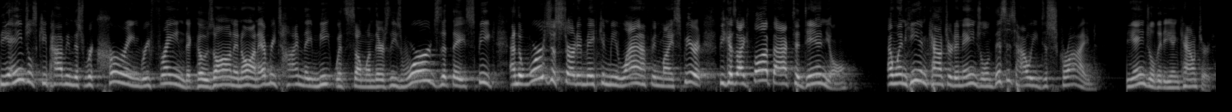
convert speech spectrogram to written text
the angels keep having this recurring refrain that goes on and on. Every time they meet with someone, there's these words that they speak. And the words just started making me laugh in my spirit because I thought back to Daniel and when he encountered an angel, and this is how he described the angel that he encountered. He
